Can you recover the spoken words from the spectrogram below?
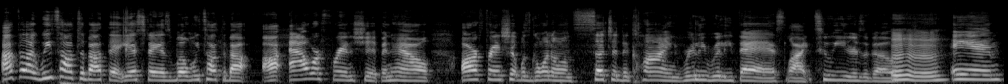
I feel like we talked about that yesterday as well. We talked about our, our friendship and how our friendship was going on such a decline really, really fast, like two years ago. Mm-hmm. And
